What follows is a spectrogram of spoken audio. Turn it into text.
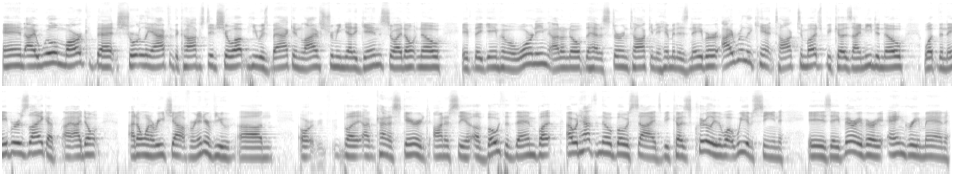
And I will mark that shortly after the cops did show up, he was back in live streaming yet again. So I don't know if they gave him a warning. I don't know if they had a stern talking to him and his neighbor. I really can't talk too much because I need to know what the neighbor is like. I, I I don't I don't want to reach out for an interview. Um, or but I'm kind of scared honestly of both of them. But I would have to know both sides because clearly what we have seen is a very very angry man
